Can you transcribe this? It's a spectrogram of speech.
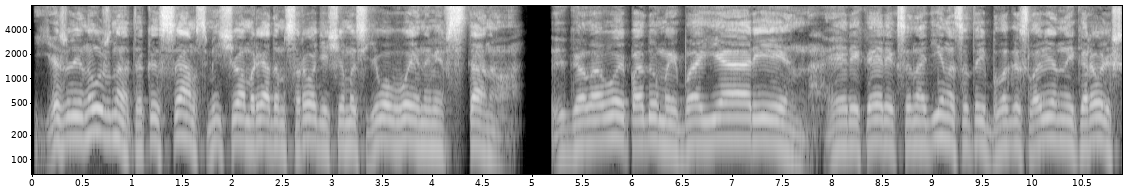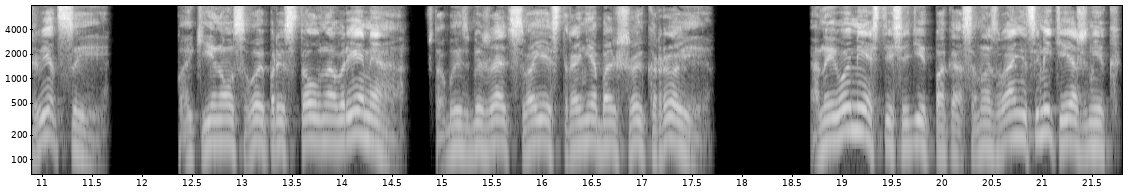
Ежели нужно, так и сам с мечом рядом с родичем и с его воинами встану. Ты головой подумай, боярин! Эрик Эриксон одиннадцатый, благословенный король Швеции, покинул свой престол на время, чтобы избежать в своей стране большой крови. А на его месте сидит пока самозванец и мятежник,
